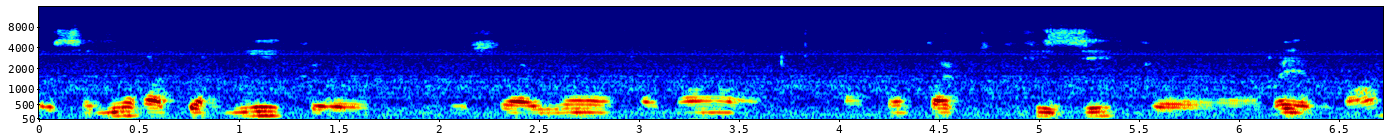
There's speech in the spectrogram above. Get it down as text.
le Seigneur a permis que nous soyons vraiment en contact physique euh, réellement.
